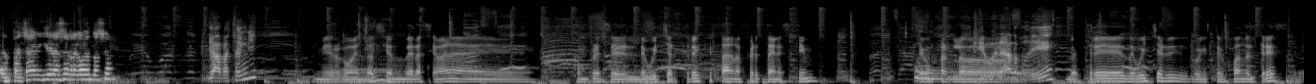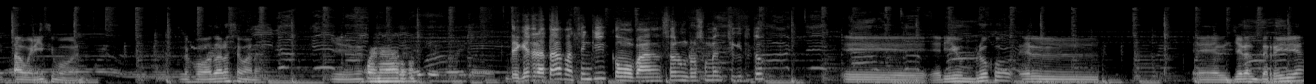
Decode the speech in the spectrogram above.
¿El Pachán quiere hacer recomendación? ¿Ya, Pachangui? Mi recomendación de la semana es cómprense el The Witcher 3 que estaba en oferta en Steam. Te compran los, Qué buenardo, ¿eh? los 3 de Witcher porque estoy jugando el 3. Está buenísimo, weón. Lo juego toda la semana. Y, Bueno, ¿De qué trataba, Pachangui? Como para hacer un resumen chiquitito. Eh, Herí un brujo, el, el Gerald de Rivia.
